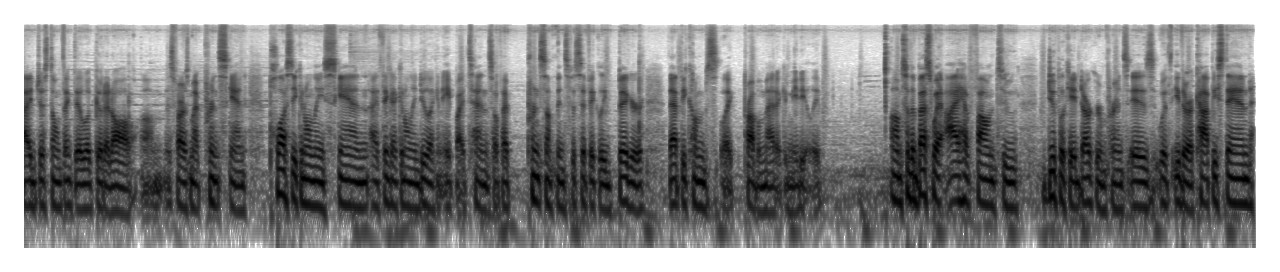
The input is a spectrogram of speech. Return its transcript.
I just don't think they look good at all um, as far as my print scanned. Plus you can only scan, I think I can only do like an 8 by 10 so if I print something specifically bigger, that becomes like problematic immediately. Um, so the best way I have found to duplicate darkroom prints is with either a copy stand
